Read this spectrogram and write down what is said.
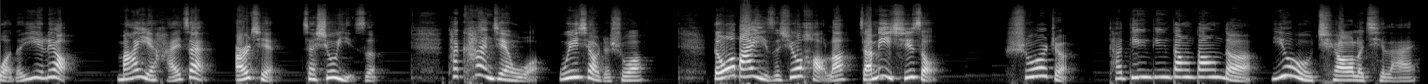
我的意料，马也还在，而且在修椅子。他看见我，微笑着说：“等我把椅子修好了，咱们一起走。”说着，他叮叮当当的又敲了起来。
